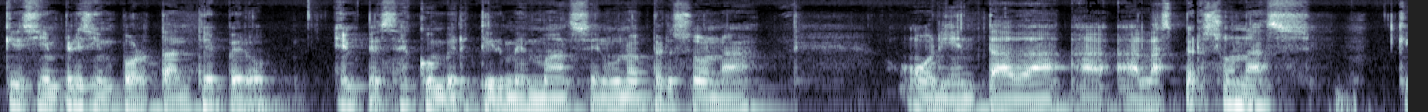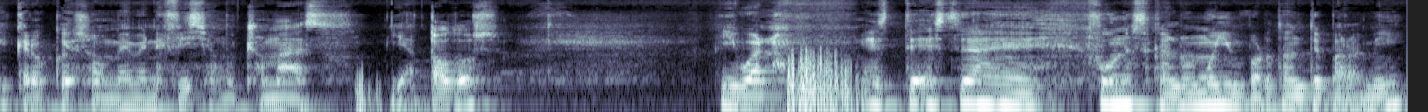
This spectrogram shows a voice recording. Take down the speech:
que siempre es importante, pero empecé a convertirme más en una persona orientada a, las personas, que creo que eso me beneficia mucho más y a todos. Y bueno, este, este eh, fue un escalón muy importante para mí.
